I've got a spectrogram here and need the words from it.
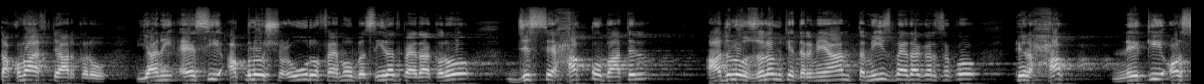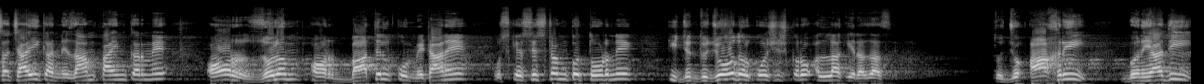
تقوا اختیار کرو۔ یعنی ایسی عقل و شعور و فہم و بصیرت پیدا کرو جس سے حق و باطل، عدل و ظلم کے درمیان تمیز پیدا کر سکو، پھر حق نیکی اور سچائی کا نظام قائم کرنے اور ظلم اور باطل کو مٹانے، اس کے سسٹم کو توڑنے کی جدوجہد اور کوشش کرو اللہ کی رضا سے۔ تو جو آخری بنیادی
